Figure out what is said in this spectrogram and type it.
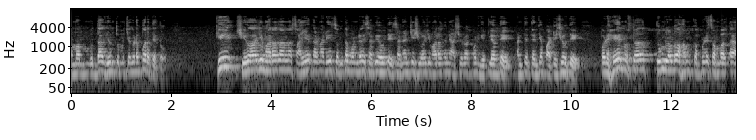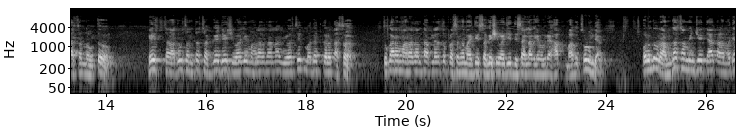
मुद्दा घेऊन तुमच्याकडे परत येतो. की शिवाजी महाराजांना सहाय्य करणारी संत मंडळी सगळे होते. सगळ्यांचे शिवाजी महाराजांनी आशीर्वाद पण घेतले होते आणि ते त्यांच्या पाठीशी होते. पण हे नुसतं तुम लढो हम कपडे सांभाळताय असं नव्हतं. हे साधू संत सगळे जे शिवाजी महाराजांना व्यवस्थित मदत करत असत. तुकाराम महाराजांचा आपल्याला तो प्रसंग माहिती सगळे शिवाजी दिसायला लागले वगैरे हा भाग सोडून द्या. परंतु रामदास स्वामींचे त्या काळामध्ये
